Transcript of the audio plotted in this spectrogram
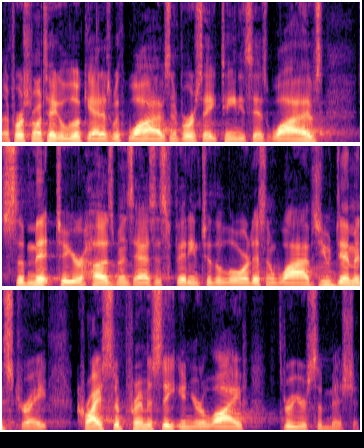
The first one I'll take a look at is with wives. In verse 18, he says, Wives, submit to your husbands as is fitting to the Lord. Listen, wives, you demonstrate Christ's supremacy in your life through your submission.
